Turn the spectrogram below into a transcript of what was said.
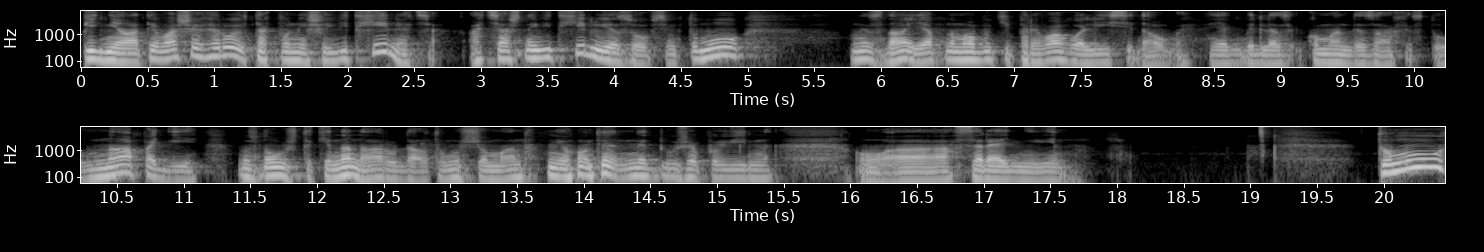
підняти ваших героїв, так вони ще й відхиляться. А ця ж не відхилює зовсім. Тому не знаю, я б, мабуть, і перевагу Алісі дав би, якби для команди захисту. В нападі, ну знову ж таки, на нару дав, тому що мана в нього не, не дуже повільна, О, а середній він. Тому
